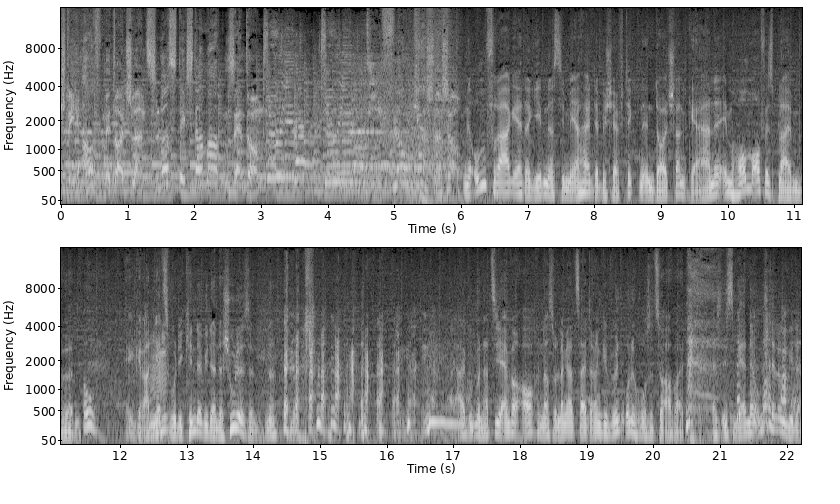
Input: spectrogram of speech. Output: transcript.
Steh auf mit Deutschlands lustigster Morgensendung. Die Flo Kerschner Show. Eine Umfrage hat ergeben, dass die Mehrheit der Beschäftigten in Deutschland gerne im Homeoffice bleiben würden. Oh. Äh, Gerade jetzt, wo die Kinder wieder in der Schule sind. Ne? ja gut, man hat sich einfach auch nach so langer Zeit daran gewöhnt, ohne Hose zu arbeiten. Es ist mehr eine Umstellung wieder.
